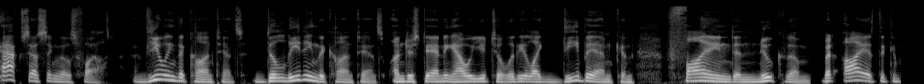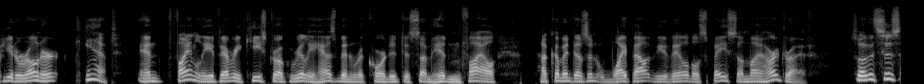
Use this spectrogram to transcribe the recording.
Accessing those files, viewing the contents, deleting the contents, understanding how a utility like DBAN can find and nuke them. But I, as the computer owner, can't. And finally, if every keystroke really has been recorded to some hidden file, how come it doesn't wipe out the available space on my hard drive? So, this is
